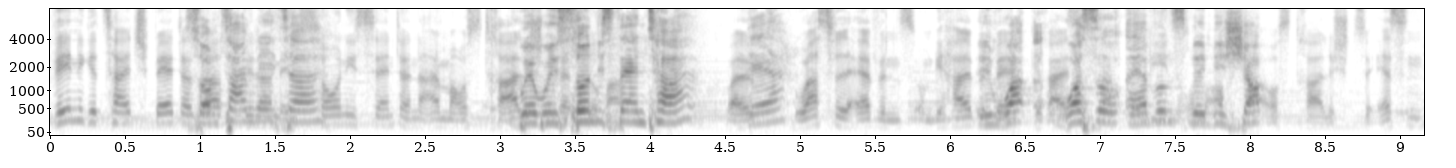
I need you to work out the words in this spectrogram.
wenige Zeit später Sometime saßen wir dann later, im Sony Center in einem australischen we're in Sony Center, weil there, Russell Evans um die halbe Welt gereist Evans Berlin, um shop. australisch zu essen.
